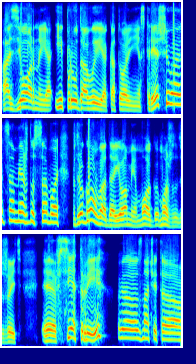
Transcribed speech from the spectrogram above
озерные и прудовые, которые не скрещиваются между собой. В другом водоеме мог, может жить э, все три, э, значит, э,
